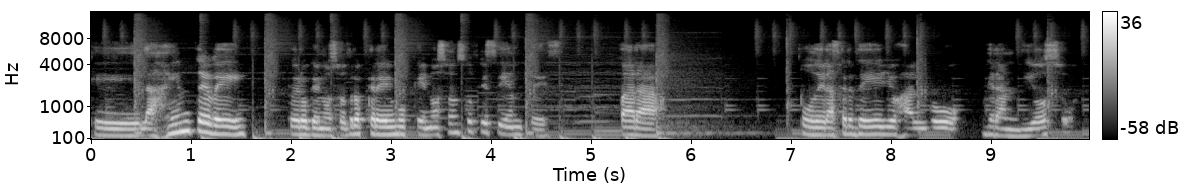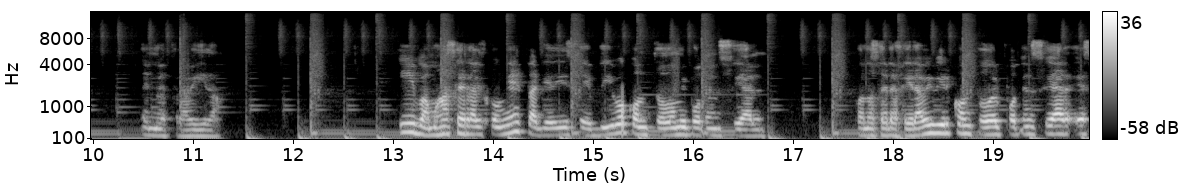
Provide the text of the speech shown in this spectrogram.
que la gente ve, pero que nosotros creemos que no son suficientes para poder hacer de ellos algo grandioso en nuestra vida. Y vamos a cerrar con esta que dice, vivo con todo mi potencial. Cuando se refiere a vivir con todo el potencial es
